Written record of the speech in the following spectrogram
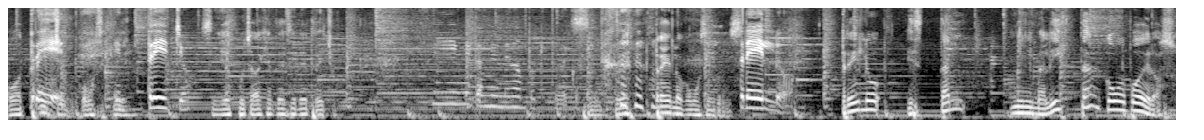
o Trecho, como se el trecho. Sí, yo he escuchado a gente decirle Trecho. Sí, a mí también me da un poquito de Sí, cosita. pero es Trello como se pronuncia. Trello. Trello es tan minimalista como poderoso.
